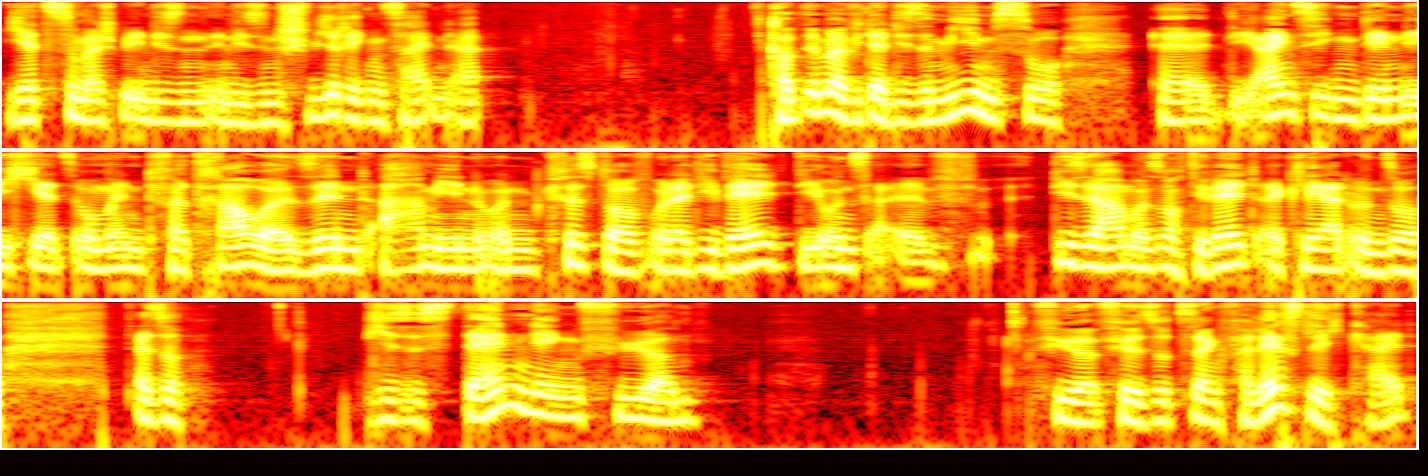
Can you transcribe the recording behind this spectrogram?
jetzt zum Beispiel in diesen, in diesen schwierigen Zeiten, er, kommt immer wieder diese Memes so, äh, die einzigen, denen ich jetzt im Moment vertraue, sind Armin und Christoph oder die Welt, die uns, äh, diese haben uns noch die Welt erklärt und so. Also dieses Standing für für, für sozusagen Verlässlichkeit,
